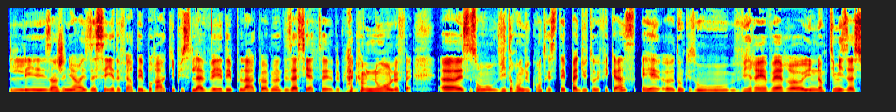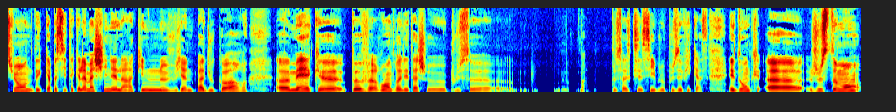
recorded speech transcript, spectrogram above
les ingénieurs, ils essayaient de faire des bras qui puissent laver des plats comme des assiettes, et des plats comme nous on le fait. Euh, ils se sont vite rendus compte que c'était pas du tout efficace et euh, donc ils ont viré vers euh, une optimisation des capacités que la machine est là, qui ne viennent pas du corps, euh, mais que peuvent rendre les tâches euh, plus bah, plus accessibles, plus efficaces. Et donc justement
